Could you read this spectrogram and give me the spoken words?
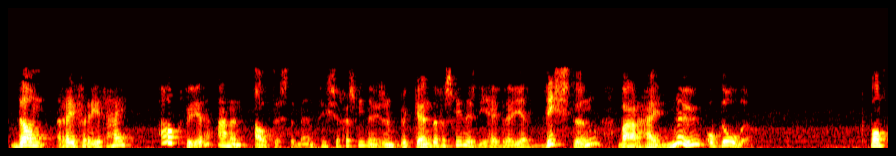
dan refereert hij ook weer aan een oud-testamentische geschiedenis. Een bekende geschiedenis. Die Hebreeën wisten waar hij nu op doelde. Want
